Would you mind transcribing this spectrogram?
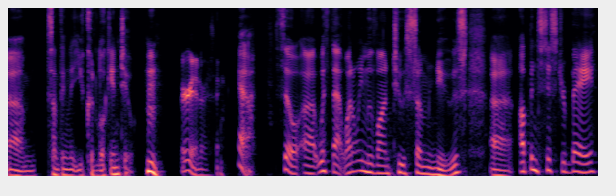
um, something that you could look into. Very interesting. So, uh, with that, why don't we move on to some news? Uh, up in Sister Bay,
